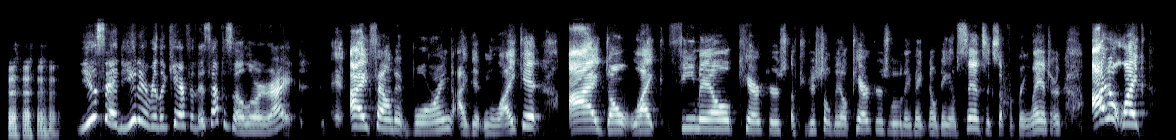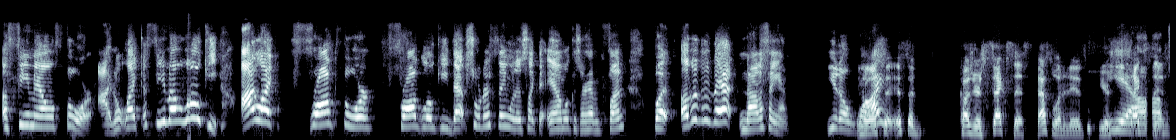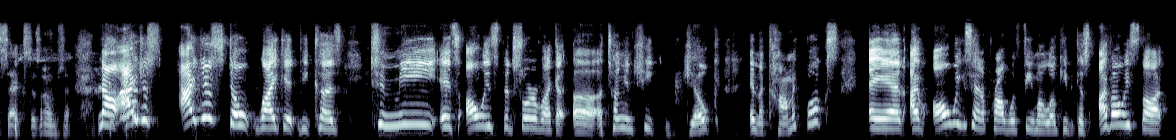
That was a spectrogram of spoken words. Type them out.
you said you didn't really care for this episode, Lori, right? I found it boring. I didn't like it. I don't like female characters of traditional male characters when they make no damn sense except for Green Lantern. I don't like a female Thor. I don't like a female Loki. I like Frog Thor, Frog Loki, that sort of thing when it's like the animal because they're having fun. But other than that, not a fan. You know why? You know, it's, a, it's a because you're sexist. That's what it is. You're yeah, oh, sexist. I'm sexist. I'm sexist. No, I just I just don't like it because to me it's always been sort of like a, a, a tongue-in-cheek joke in the comic books. And I've always had a problem with female Loki because I've always thought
